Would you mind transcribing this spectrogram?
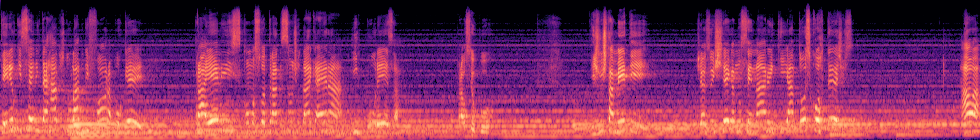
Teriam que ser enterrados do lado de fora, porque para eles, como a sua tradição judaica, era impureza para o seu povo. E justamente Jesus chega num cenário em que há dois cortejos. Há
